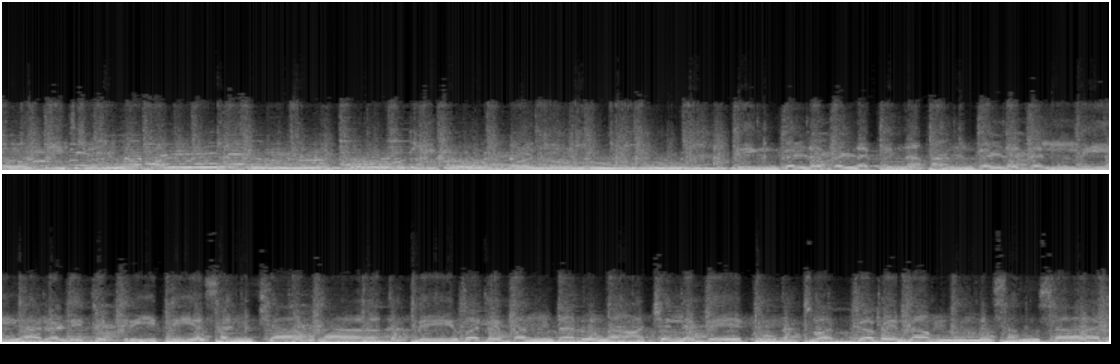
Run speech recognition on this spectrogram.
ಕೋಟಿ ಜನ್ಮ ಬಂದರು ಕೋಟಿಗೋಪನು ತಿಂಗಳ ಬೆಳಕಿನ ಅಂಗಳದಲ್ಲಿ ಅರಳಿದ ಪ್ರೀತಿಯ ಸಂಚಾರ ದೇವರೇ ಬಂದರು ನಾಚಲೇಬೇಕು ಸ್ವರ್ಗವೇ ನಮ್ಮ ಸಂಸಾರ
